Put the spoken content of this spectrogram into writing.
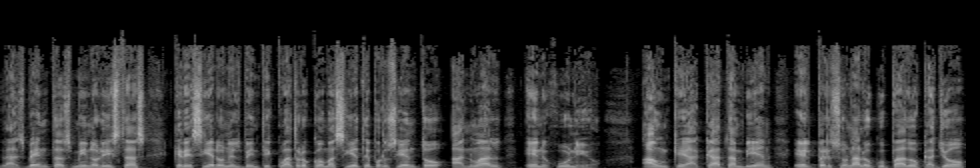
las ventas minoristas crecieron el 24,7% anual en junio, aunque acá también el personal ocupado cayó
